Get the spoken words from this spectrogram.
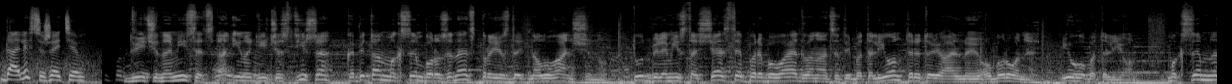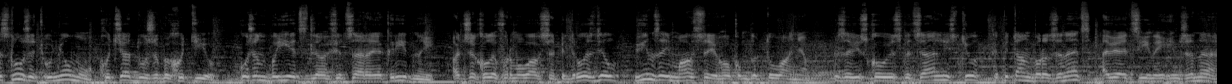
Далі в сюжеті. Двічі на місяць, а іноді частіше, капітан Максим Борозинець приїздить на Луганщину. Тут біля міста щастя перебуває 12-й батальйон територіальної оборони. Його батальйон. Максим не служить у ньому, хоча дуже би хотів. Кожен боєць для офіцера як рідний. Адже коли формувався підрозділ, він займався його комплектуванням. За військовою спеціальністю капітан Борозинець авіаційний інженер,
